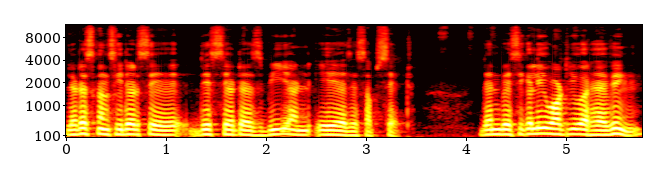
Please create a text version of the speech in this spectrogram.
Let us consider say this set as B and A as a subset. Then basically what you are having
